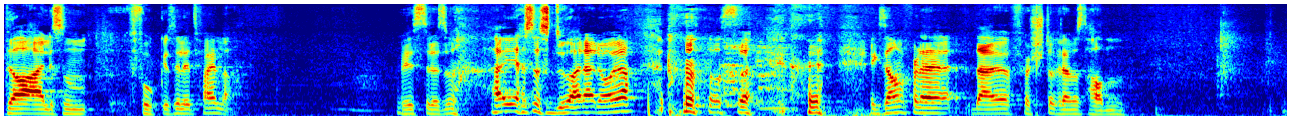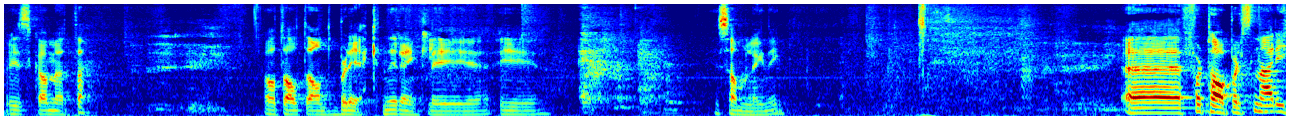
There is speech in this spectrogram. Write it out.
Da er liksom fokuset litt feil, da. Hvis du liksom Hei, Jesus, du er her òg, ja! Så- ikke sant? For det, det er jo først og fremst han vi skal møte. Og at alt annet blekner egentlig i, i, i sammenligning. Eh, fortapelsen er,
